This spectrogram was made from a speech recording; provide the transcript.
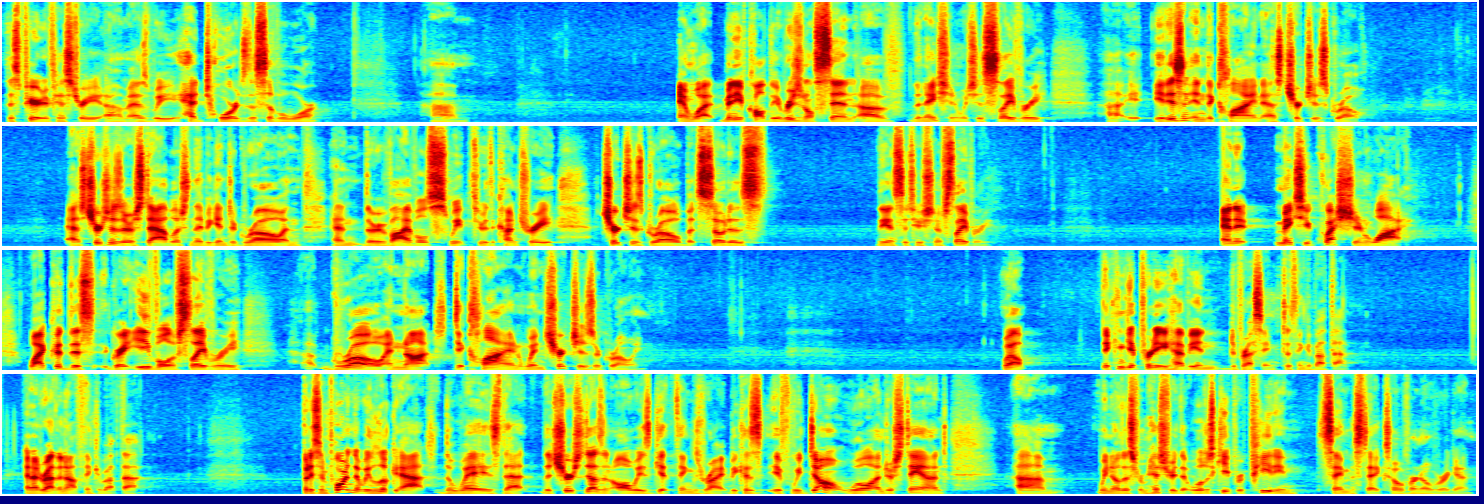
this period of history um, as we head towards the Civil War. Um, and what many have called the original sin of the nation, which is slavery, uh, it, it isn't in decline as churches grow. As churches are established and they begin to grow and, and the revivals sweep through the country, churches grow, but so does the institution of slavery. And it makes you question why. Why could this great evil of slavery uh, grow and not decline when churches are growing? Well, it can get pretty heavy and depressing to think about that. And I'd rather not think about that. But it's important that we look at the ways that the church doesn't always get things right, because if we don't, we'll understand. Um, we know this from history that we'll just keep repeating same mistakes over and over again.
